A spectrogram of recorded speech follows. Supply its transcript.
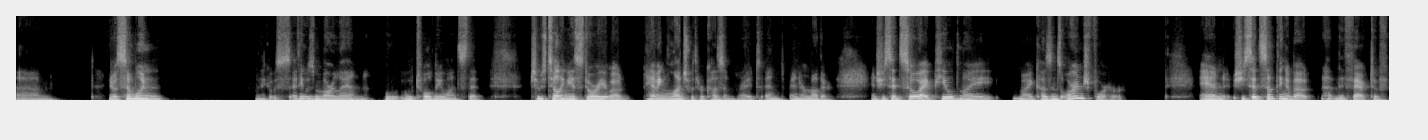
Um, you know, someone, I think it was, I think it was Marlene who, who told me once that she was telling me a story about having lunch with her cousin, right, and and her mother, and she said, so I peeled my my cousin's orange for her, and she said something about the fact of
